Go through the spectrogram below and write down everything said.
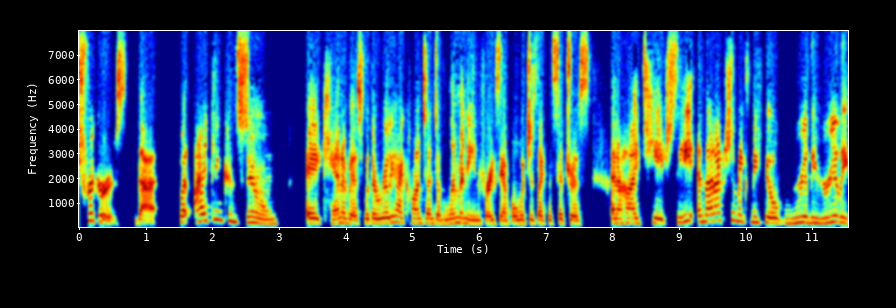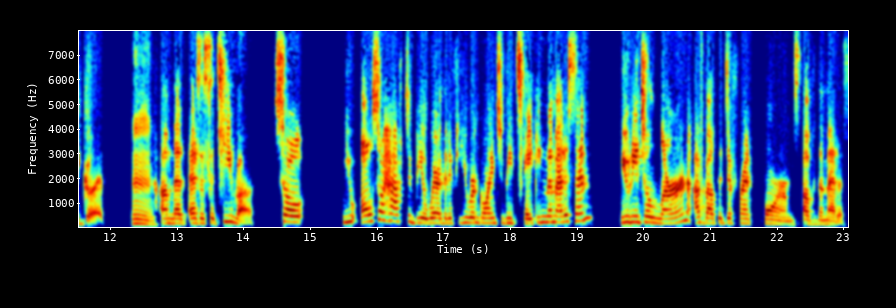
triggers that. But I can consume a cannabis with a really high content of limonene, for example, which is like the citrus and a high THC. And that actually makes me feel really, really good mm. um, that, as a sativa. So you also have to be aware that if you are going to be taking the medicine, you need to learn about the different forms of the medicine.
